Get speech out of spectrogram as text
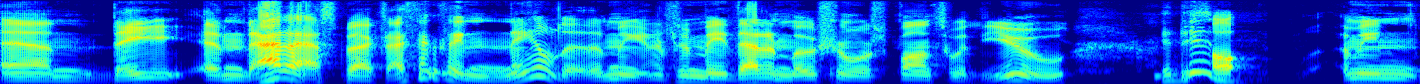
and they in that aspect, I think they nailed it. I mean, if it made that emotional response with you, It did. Oh, I mean,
